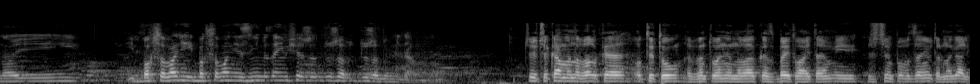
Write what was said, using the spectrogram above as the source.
No i, i boksowanie i boksowanie z nim zdaje mi się, że dużo, dużo by mi dało. No. Czyli czekamy na walkę o tytuł, ewentualnie na walkę z Bret White'em i życzymy powodzenia jutro na gali.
